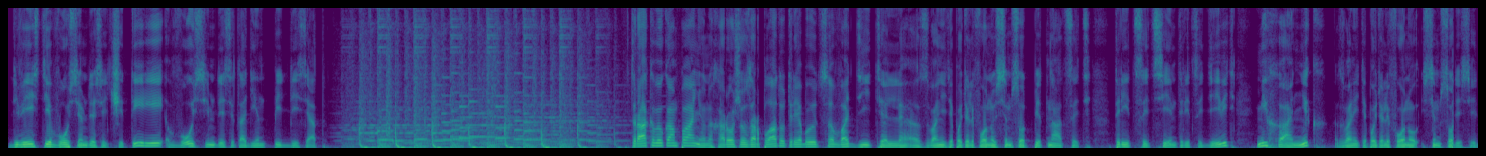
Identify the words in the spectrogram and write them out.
284 81 50. В траковую компанию на хорошую зарплату требуется водитель. Звоните по телефону 715 37 39. Механик. Звоните по телефону 712.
